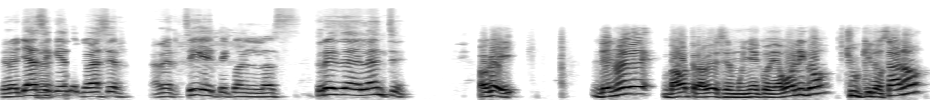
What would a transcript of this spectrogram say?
Pero ya sé ah. qué es lo que va a hacer. A ver, síguete con los tres de adelante. Ok, de 9 va otra vez el muñeco diabólico, Chucky Lozano.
